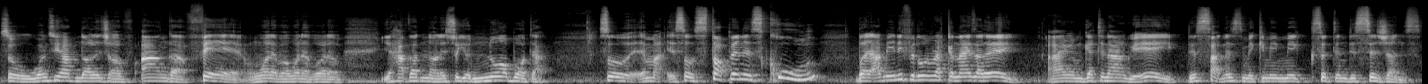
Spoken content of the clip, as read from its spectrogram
So once you have knowledge of anger, fear, whatever, whatever, whatever, you have that knowledge, so you know about that. So so stopping is cool, but I mean, if you don't recognize that, hey, I am getting angry. Hey, this sadness is making me make certain decisions,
